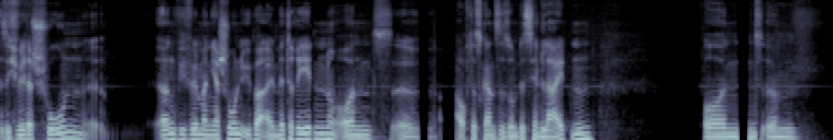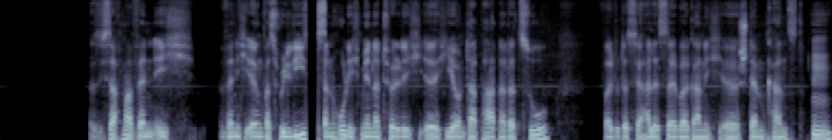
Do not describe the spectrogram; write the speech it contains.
Also ich will das schon, irgendwie will man ja schon überall mitreden und äh, auch das Ganze so ein bisschen leiten. Und ähm, also ich sag mal, wenn ich, wenn ich irgendwas release, dann hole ich mir natürlich äh, hier und da Partner dazu, weil du das ja alles selber gar nicht äh, stemmen kannst. Hm.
